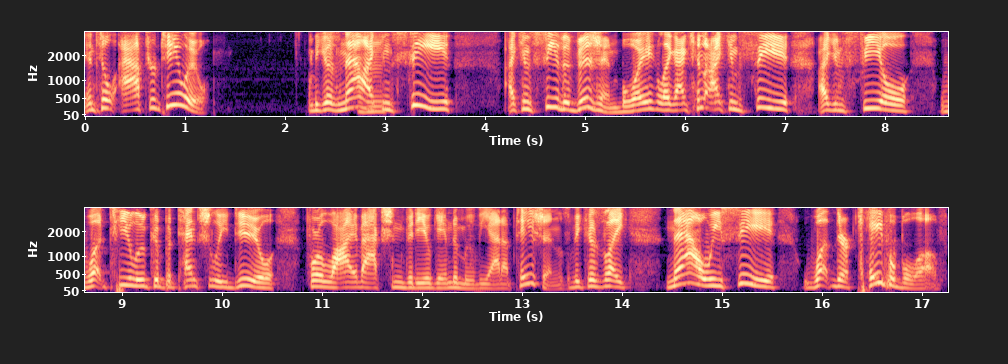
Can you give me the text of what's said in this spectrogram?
until after Tilu. Because now I can see I can see the vision, boy. Like I can I can see I can feel what Tilu could potentially do for live action video game to movie adaptations because like now we see what they're capable of.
